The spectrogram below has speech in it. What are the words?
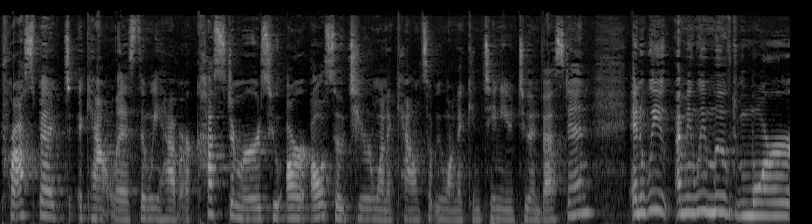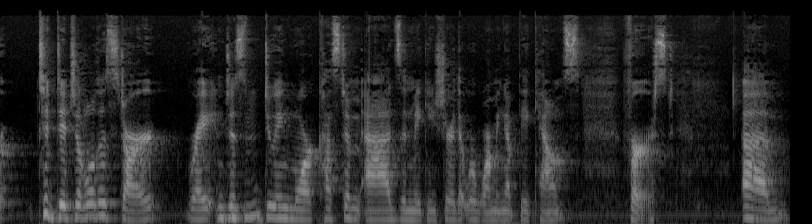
prospect account list and we have our customers who are also tier one accounts that we want to continue to invest in. And we i mean we moved more to digital to start right? And just mm-hmm. doing more custom ads and making sure that we're warming up the accounts first. Um,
